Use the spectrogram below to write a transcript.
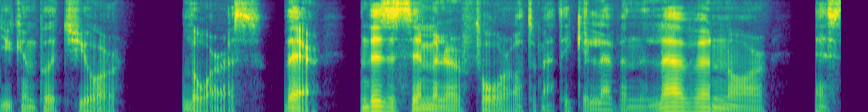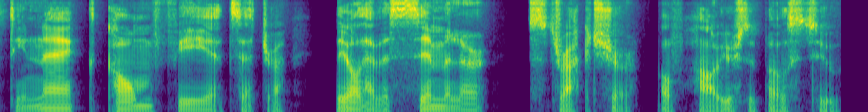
you can put your LoRa's there. And this is similar for Automatic 1111 or SD.Next, Comfy, etc. They all have a similar structure of how you're supposed to,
